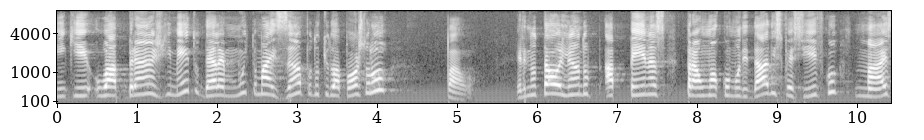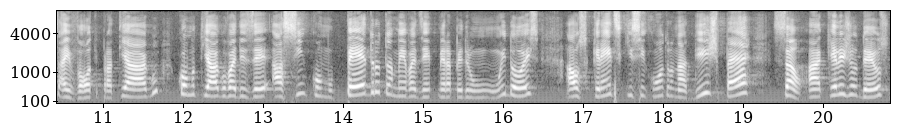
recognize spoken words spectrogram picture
em que o abrangimento dela é muito mais amplo do que do apóstolo Paulo. Ele não está olhando apenas para uma comunidade específica, mas aí volte para Tiago, como Tiago vai dizer, assim como Pedro também vai dizer em 1 Pedro 1, 1 e 2, aos crentes que se encontram na dispersão, aqueles judeus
